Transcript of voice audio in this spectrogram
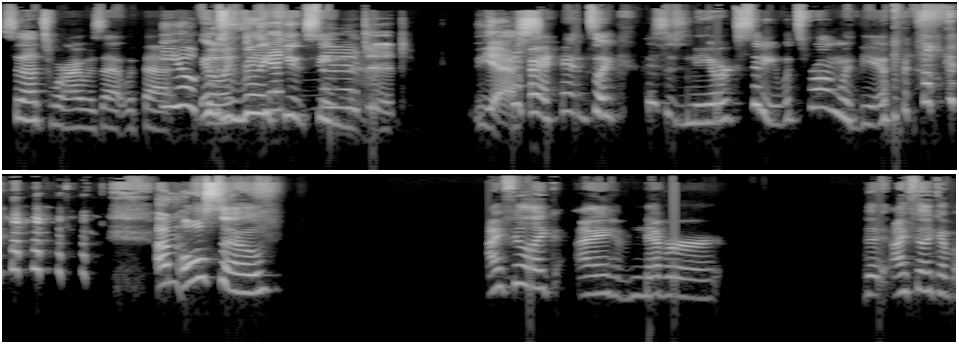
So that's where I was at with that. You're it was a really cute scene. Yes. Right. It's like this is New York City. What's wrong with you? Um, also, I feel like I have never. The, I feel like I've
